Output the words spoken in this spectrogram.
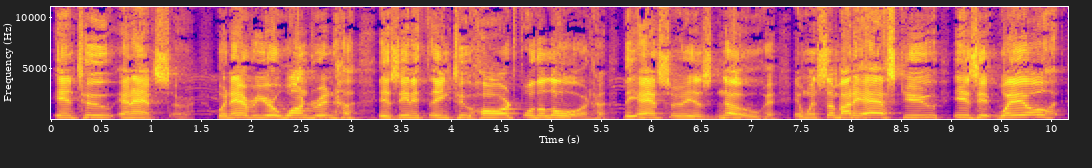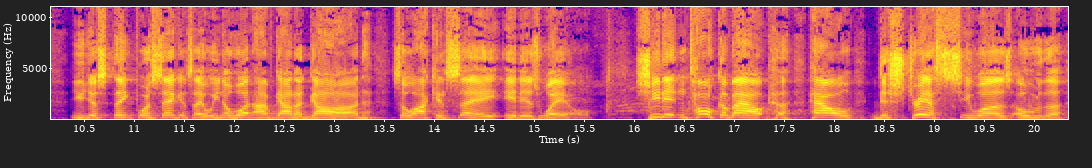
into an answer. Whenever you're wondering, is anything too hard for the Lord? The answer is no. And when somebody asks you, is it well? You just think for a second, say, well, you know what? I've got a God, so I can say it is well. She didn't talk about how distressed she was over the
